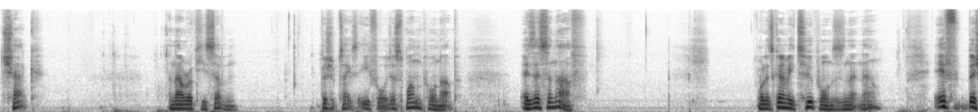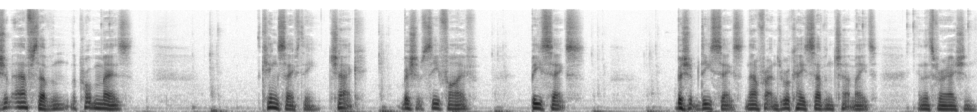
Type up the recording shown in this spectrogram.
Check. And now rook e7. Bishop takes e4, just one pawn up. Is this enough? Well, it's going to be two pawns, isn't it now? If bishop f7, the problem is king safety, check, bishop c5, b6, bishop d6, now threatens rook a7, checkmate in this variation.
